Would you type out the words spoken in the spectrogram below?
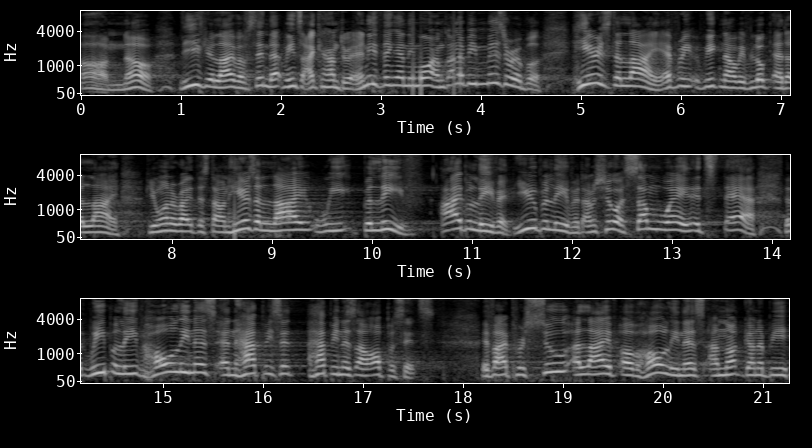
Oh no, leave your life of sin. That means I can't do anything anymore. I'm going to be miserable. Here's the lie. Every week now we've looked at a lie. If you want to write this down, here's a lie we believe. I believe it. You believe it. I'm sure some way it's there that we believe holiness and happiness are opposites. If I pursue a life of holiness, I'm not going to be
